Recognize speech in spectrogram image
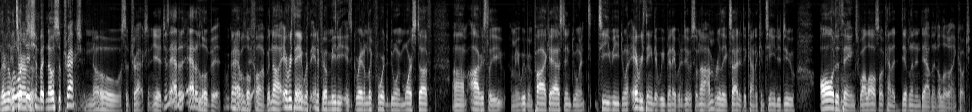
there's a little addition, of, but no subtraction. No subtraction. Yeah, just add a, add a little bit. We're gonna have a little yeah. fun. But no, everything with NFL media is great. I'm looking forward to doing more stuff. Um, obviously, I mean, we've been podcasting, doing t- TV, doing everything that we've been able to do. So now I'm really excited to kind of continue to do all the things while also kind of dibbling and dabbling a little in coaching.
